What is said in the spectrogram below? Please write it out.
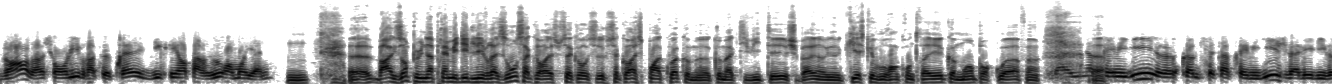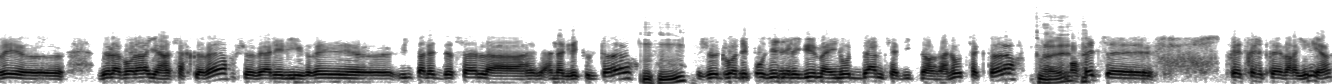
vendre, hein, si on livre à peu près 10 clients par jour en moyenne. Hmm. Euh, par exemple, une après-midi de livraison, ça, correspond, ça, correspond à quoi comme, comme activité? Je sais pas, euh, qui est-ce que vous rencontrez? Comment? Pourquoi? Enfin, bah, Une après-midi, euh, comme cet après-midi, je vais aller livrer de la volaille à un cercle vert, je vais aller livrer une palette de sel à un agriculteur, mhm. je dois déposer des légumes à une autre dame qui habite dans un autre secteur. En fait, c'est très très très varié. Hein.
